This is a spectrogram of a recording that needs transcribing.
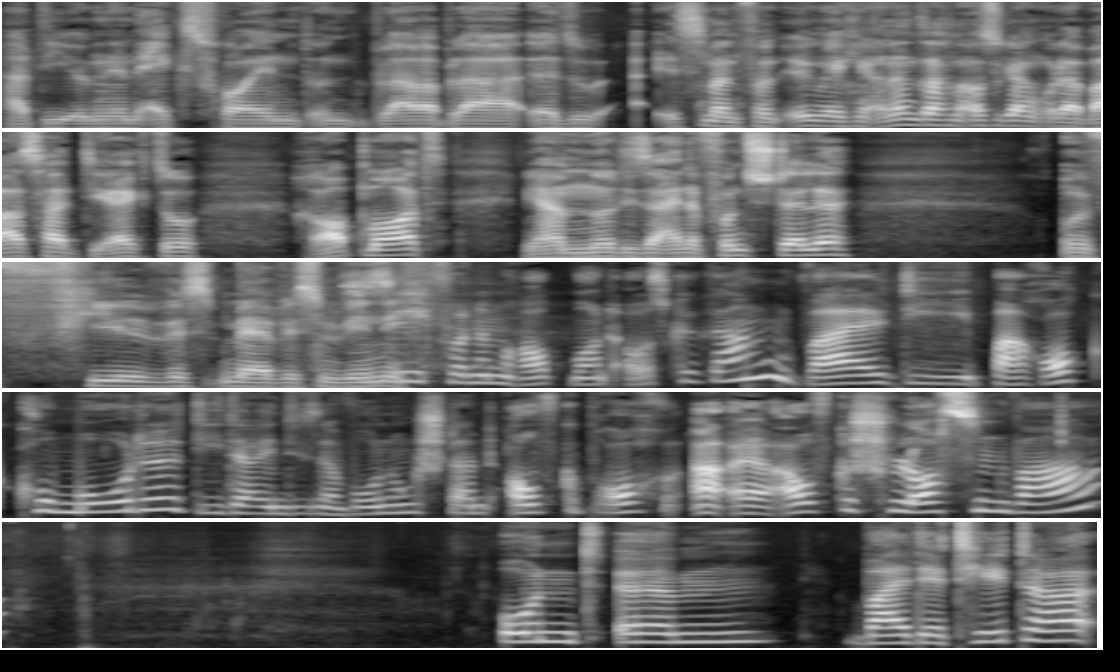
hat die irgendeinen Ex-Freund und bla bla bla. Also ist man von irgendwelchen anderen Sachen ausgegangen oder war es halt direkt so Raubmord? Wir haben nur diese eine Fundstelle und viel mehr wissen wir Sie sind nicht. von einem Raubmord ausgegangen, weil die Barockkommode, die da in dieser Wohnung stand, aufgebrochen, äh, aufgeschlossen war. Und ähm, weil der Täter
